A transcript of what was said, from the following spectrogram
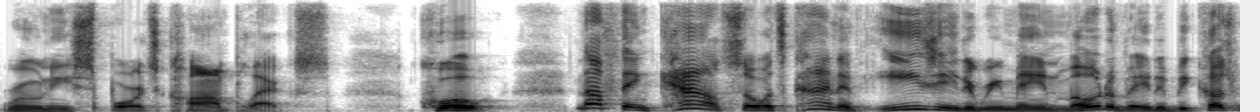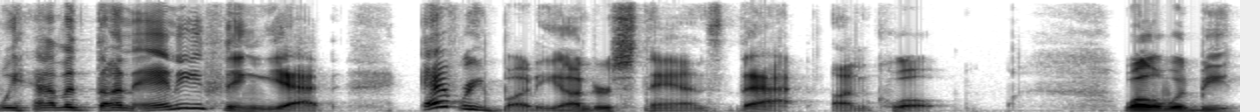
Rooney Sports Complex. Quote, nothing counts, so it's kind of easy to remain motivated because we haven't done anything yet. Everybody understands that, unquote. Well, it would be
